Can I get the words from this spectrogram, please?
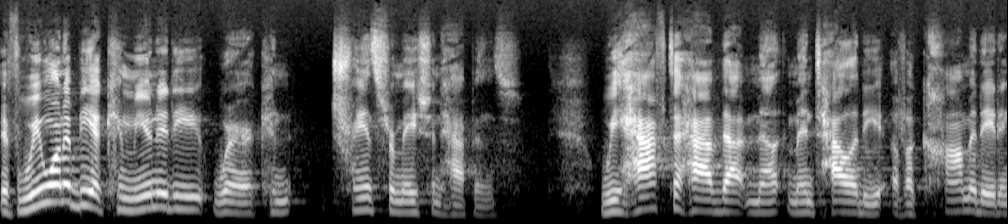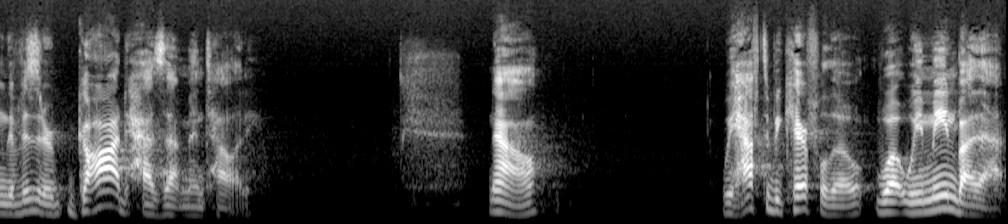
If we want to be a community where con- transformation happens, we have to have that me- mentality of accommodating the visitor. God has that mentality. Now, we have to be careful, though, what we mean by that.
